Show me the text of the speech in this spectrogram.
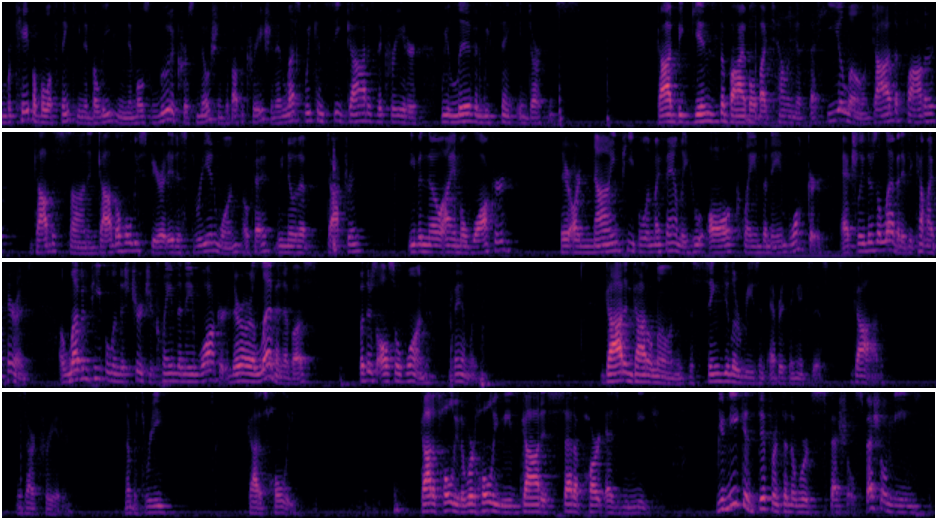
And we're capable of thinking and believing the most ludicrous notions about the creation. Unless we can see God as the creator, we live and we think in darkness. God begins the Bible by telling us that He alone, God the Father, God the Son, and God the Holy Spirit, it is three in one, okay? We know that doctrine. Even though I am a walker, there are nine people in my family who all claim the name Walker. Actually, there's 11 if you count my parents. 11 people in this church who claim the name Walker. There are 11 of us, but there's also one family. God and God alone is the singular reason everything exists. God is our creator. Number three, God is holy. God is holy. The word holy means God is set apart as unique. Unique is different than the word special. Special means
